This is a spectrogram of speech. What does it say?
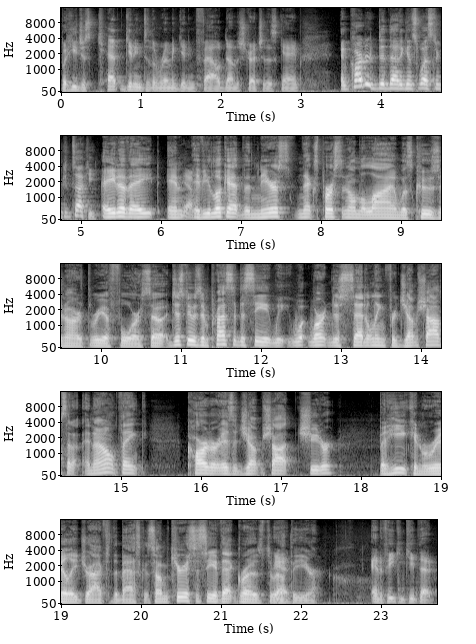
but he just kept getting to the rim and getting fouled down the stretch of this game. And Carter did that against Western Kentucky. eight of eight. And Yeah. if you look at the nearest next person on the line was Couisnard, three of four. So just it was impressive to see we weren't just settling for jump shots. And and I don't think Carter is a jump shot shooter, but he can really drive to the basket. So I'm curious to see if that grows throughout And- the year. And if he can keep that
